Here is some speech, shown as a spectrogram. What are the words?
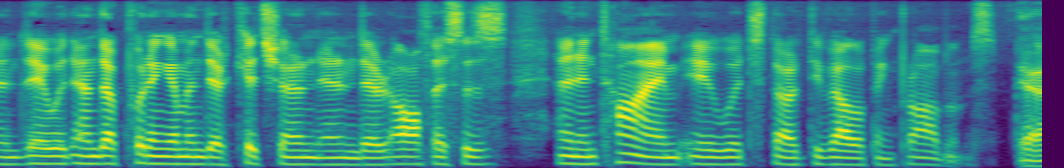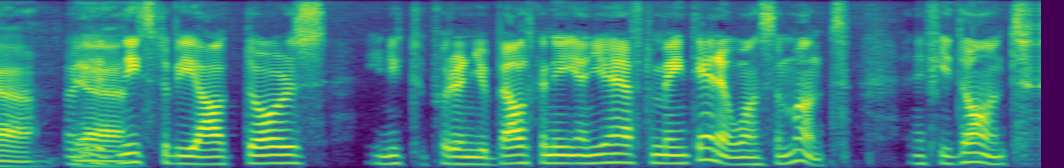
And they would end up putting them in their kitchen and their offices, and in time, it would start developing problems. Yeah, So yeah. It needs to be outdoors. You need to put it in your balcony, and you have to maintain it once a month. And if you don't,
